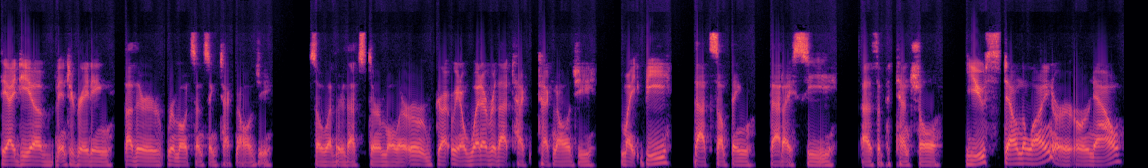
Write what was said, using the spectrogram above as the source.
the idea of integrating other remote sensing technology. So whether that's thermal or, or you know whatever that te- technology might be, that's something that I see as a potential use down the line or, or now.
